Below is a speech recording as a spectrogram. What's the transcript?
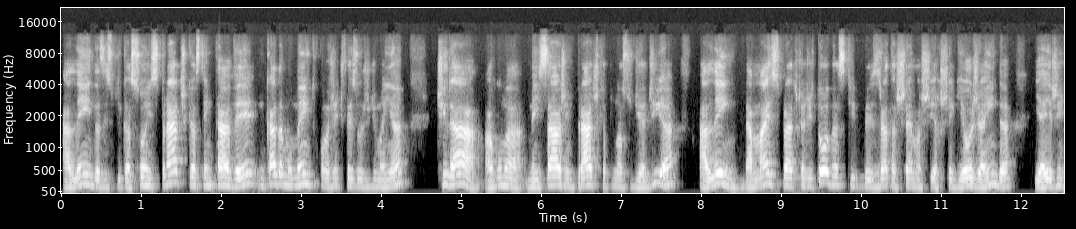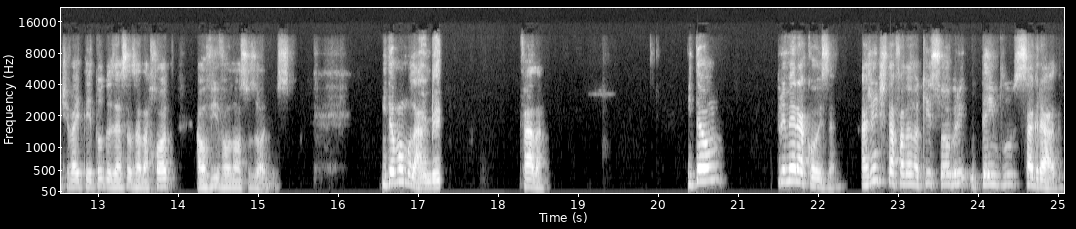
além das explicações práticas, tentar ver em cada momento, como a gente fez hoje de manhã, tirar alguma mensagem prática para o nosso dia a dia, além da mais prática de todas, que Bezrat Hashem Mashiach chegue hoje ainda, e aí a gente vai ter todas essas alachot ao vivo aos nossos olhos. Então vamos lá. Fala. Então, primeira coisa, a gente está falando aqui sobre o templo sagrado.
